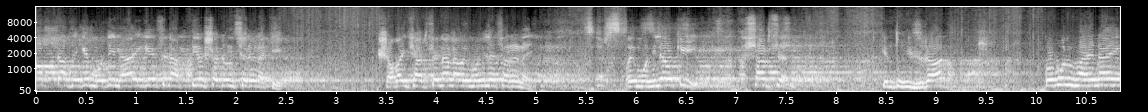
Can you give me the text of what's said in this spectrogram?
মক্কা থেকে মদিনায় গিয়েছেন, আত্মীয় স্বজন ছেড়ে নাকি? সবাই ছাড়ছে না না ওই মহিলা ছাড়ে নাই। ওই মহিলাও কি? ছাড়ছেন। কিন্তু হিজরত কবুল হয় নাই।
